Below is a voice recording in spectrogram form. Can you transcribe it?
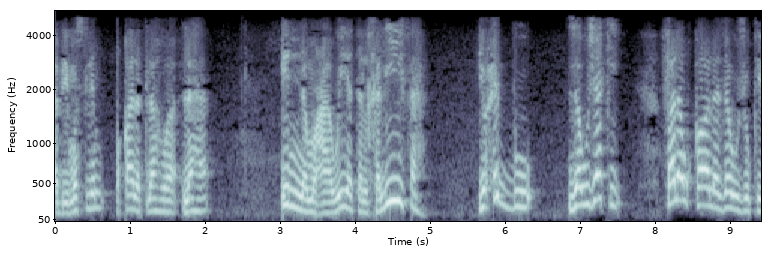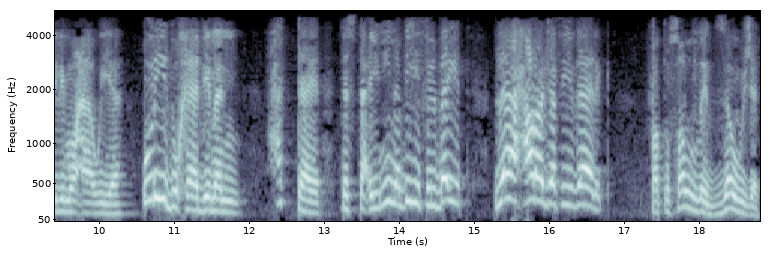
أبي مسلم وقالت له لها إن معاوية الخليفة يحب زوجك فلو قال زوجك لمعاوية أريد خادما. حتى تستعينين به في البيت لا حرج في ذلك. فتسلط زوجة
